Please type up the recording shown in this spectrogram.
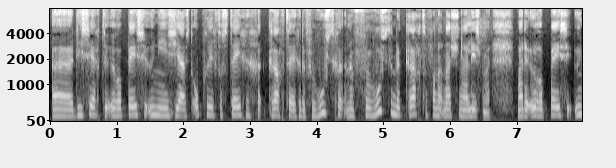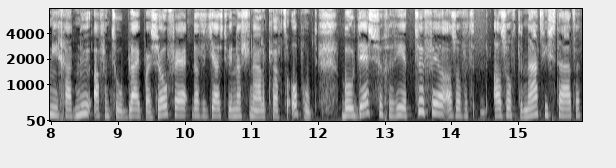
Uh, die zegt de Europese Unie is juist opgericht als tegenkracht tegen de verwoestende krachten van het nationalisme. Maar de Europese Unie gaat nu af en toe blijkbaar zo ver dat het juist weer nationale krachten oproept. Baudet suggereert te veel alsof, het, alsof de nazistaten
